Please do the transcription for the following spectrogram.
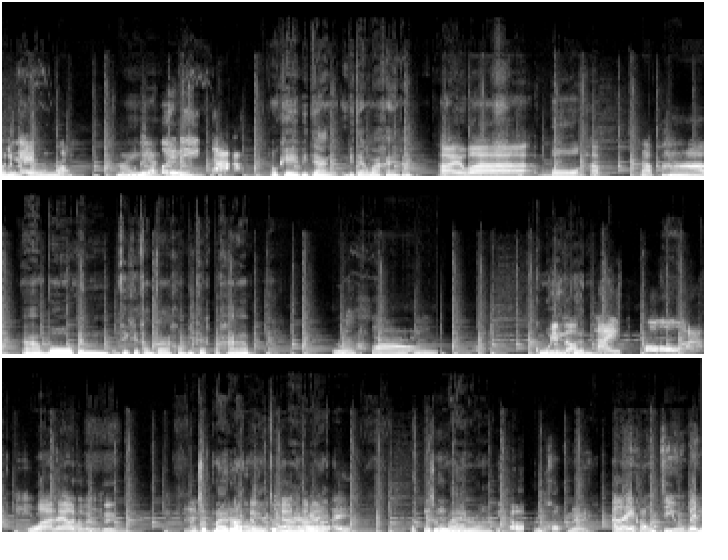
คนอยากเล่นแหละใครอะเอ้ยดีจ้ะโอเคพี่แจ็คพี่แจ็คว่าใครครับ ทายว่าโบครับ สภาพอ่าโบเป็นซีเคซันต้าของพี่แจ็คปะครับ ไม่ใช่ กูเองวินเหรอเพื่อน ไหนโบอะว่าแล้วต้องเป็นบึงจดหมายรักไงจดหมายรักจดหมายรักที่เก่าขึ้นครบเลย อะไรของจิ๋วเป็น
